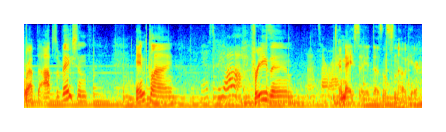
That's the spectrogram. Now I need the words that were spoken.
We're up to observation. Incline. Yes, we are. Freezing. That's all right. And they say it doesn't snow here.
